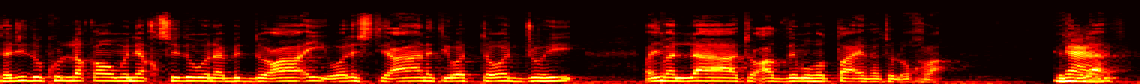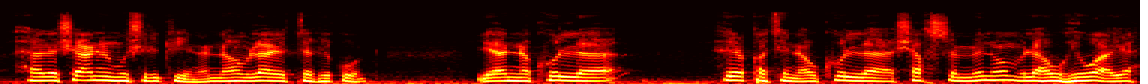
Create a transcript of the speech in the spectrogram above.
تجد كل قوم يقصدون بالدعاء والاستعانة والتوجه عندما لا تعظمه الطائفة الأخرى. نعم. هذا شأن المشركين أنهم لا يتفقون. لأن كل فرقة أو كل شخص منهم له هواية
